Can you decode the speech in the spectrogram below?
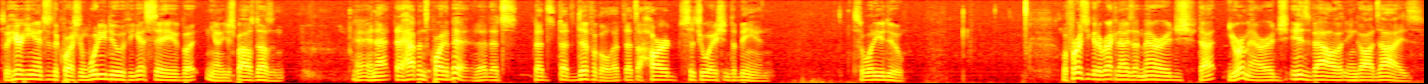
So here he answers the question: What do you do if you get saved, but you know your spouse doesn't? And that that happens quite a bit. That, that's that's that's difficult. That, that's a hard situation to be in. So what do you do? Well, first you got to recognize that marriage, that your marriage, is valid in God's eyes.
